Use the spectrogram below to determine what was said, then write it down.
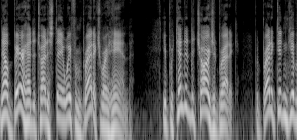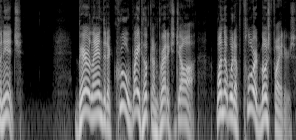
Now Baer had to try to stay away from Braddock's right hand. He pretended to charge at Braddock, but Braddock didn't give an inch. Baer landed a cruel right hook on Braddock's jaw, one that would have floored most fighters.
